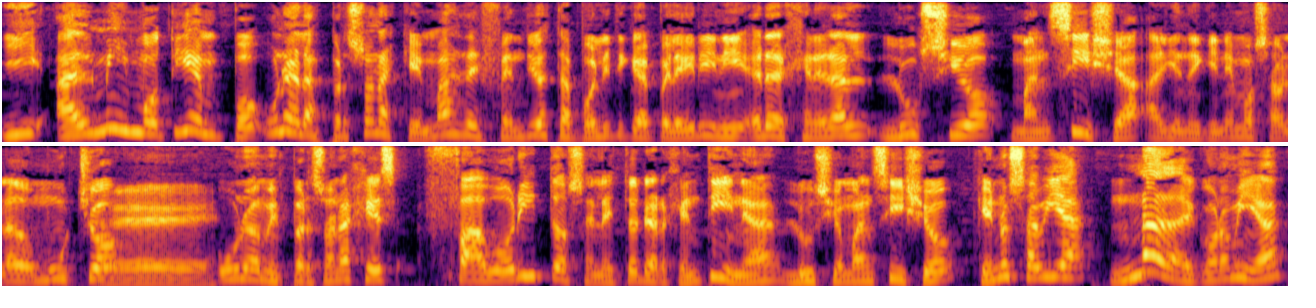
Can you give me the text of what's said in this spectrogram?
y al mismo tiempo una de las personas que más defendió esta política de Pellegrini era el general Lucio Mansilla, alguien de quien hemos hablado mucho, uno de mis personajes favoritos en la historia argentina, Lucio Mancillo, que no sabía nada de economía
